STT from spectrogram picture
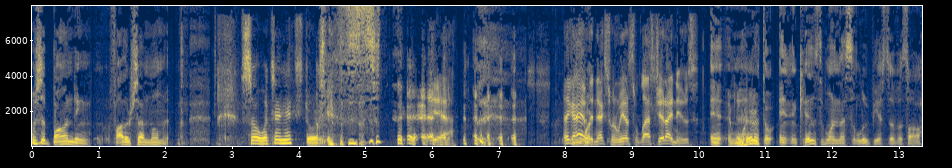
was a bonding father son moment. So what's our next story? Yeah. I think I have the next one. We have some Last Jedi news. And, and, we're not the, and, and Ken's the one that's the loopiest of us all.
